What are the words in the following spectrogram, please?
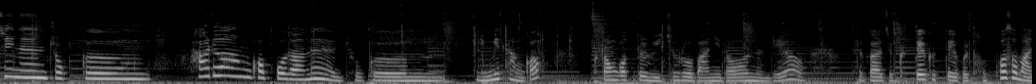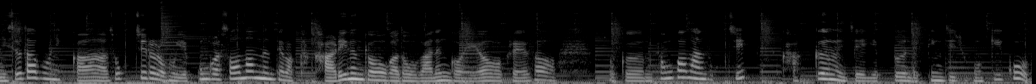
속지는 조금 화려한 것보다는 조금 밋밋한 거 그런 것들 위주로 많이 넣었는데요. 제가 이제 그때그때 이걸 덮어서 많이 쓰다 보니까 속지를 너무 예쁜 걸 써놨는데 막 다 가리는 경우가 너무 많은 거예요. 그래서 조금 평범한 속지, 가끔 이제 예쁜 랩핑지 조금 끼고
